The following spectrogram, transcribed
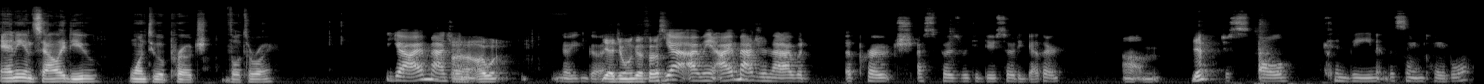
Annie and Sally, do you want to approach Votoroy? Yeah, I Uh, imagine. I want, no, you can go. Ahead. yeah, do you want to go first? Yeah, I mean, I imagine that I would approach. I suppose we could do so together. Um, Yeah. just all convene at the same table.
